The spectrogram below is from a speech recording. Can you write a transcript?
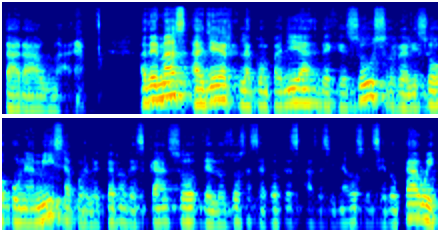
Tarahumara. Además, ayer la Compañía de Jesús realizó una misa por el eterno descanso de los dos sacerdotes asesinados en Cerocahui,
